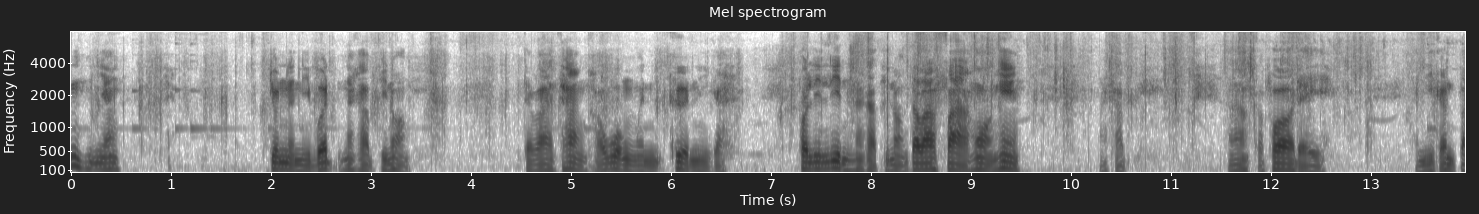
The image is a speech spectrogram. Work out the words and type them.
นยังจนอันนี้เบิดนะครับพี่น้อง แต่ว่าทางเขาวงมันเคลื่อนนี่กะ พอลินลินๆนะครับพี่น้องแต่ว่าฝ่าห้องแห้งนะครับอ่ากับพ่อได้อันนี้กันไป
